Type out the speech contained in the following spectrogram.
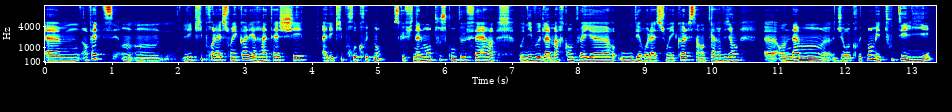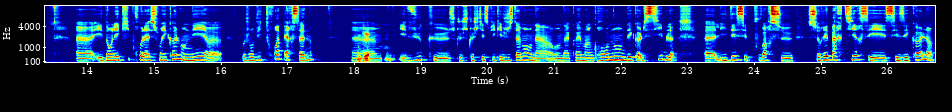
en fait, l'équipe relation école est rattachée à l'équipe recrutement, parce que finalement, tout ce qu'on peut faire au niveau de la marque employeur ou des relations écoles, ça intervient en amont du recrutement, mais tout est lié. et dans l'équipe relations école, on est aujourd'hui trois personnes. et vu que ce que, ce que je t'expliquais juste avant, on a, on a quand même un grand nombre d'écoles cibles, l'idée c'est de pouvoir se, se répartir ces, ces écoles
